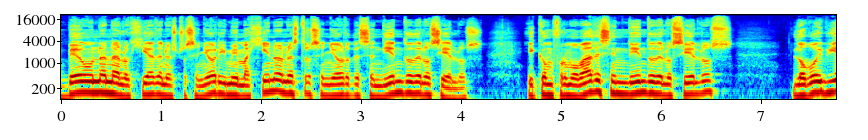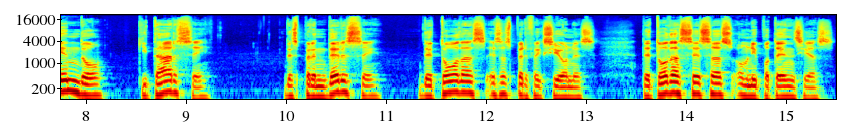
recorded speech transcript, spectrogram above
veo una analogía de nuestro Señor y me imagino a nuestro Señor descendiendo de los cielos, y conforme va descendiendo de los cielos, lo voy viendo quitarse, desprenderse de todas esas perfecciones, de todas esas omnipotencias,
